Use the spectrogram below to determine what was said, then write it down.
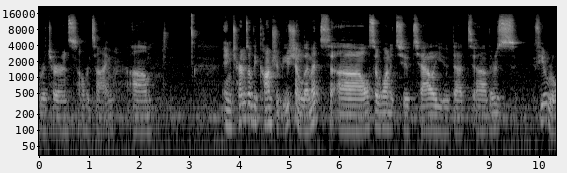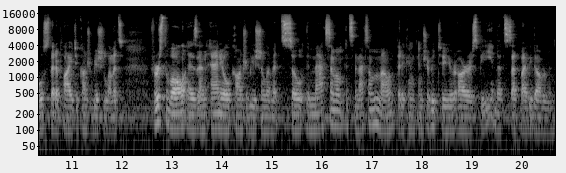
returns over time. Um, In terms of the contribution limit, uh, I also wanted to tell you that uh, there's a few rules that apply to contribution limits. First of all is an annual contribution limit. So the maximum, it's the maximum amount that it can contribute to your RSP—that's set by the government.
